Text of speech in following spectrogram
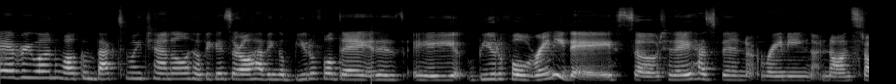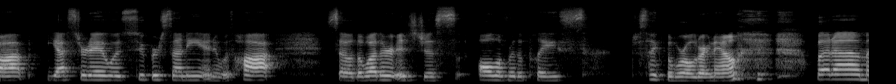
Hi everyone, welcome back to my channel. Hope you guys are all having a beautiful day. It is a beautiful rainy day. So today has been raining nonstop. Yesterday was super sunny and it was hot. So the weather is just all over the place, just like the world right now. but um,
